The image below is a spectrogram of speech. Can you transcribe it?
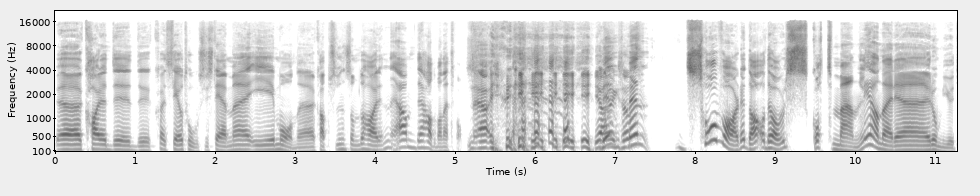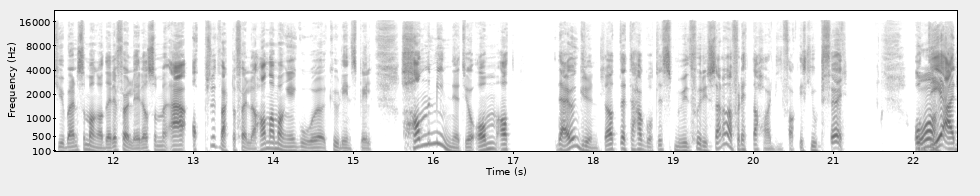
eh, kar- det- det- CO2-systemet i månekapselen som du har. Ja, det hadde man etterpå. Ja, ja men, men så var det da, og det var vel Scott Manley, han der eh, rom-youtuberen som mange av dere følger, og som er absolutt verdt å følge. Han har mange gode, kule innspill. Han minnet jo om at det er jo en grunn til at dette har gått litt smooth for russerne, da, for dette har de faktisk gjort før. Og oh. det er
